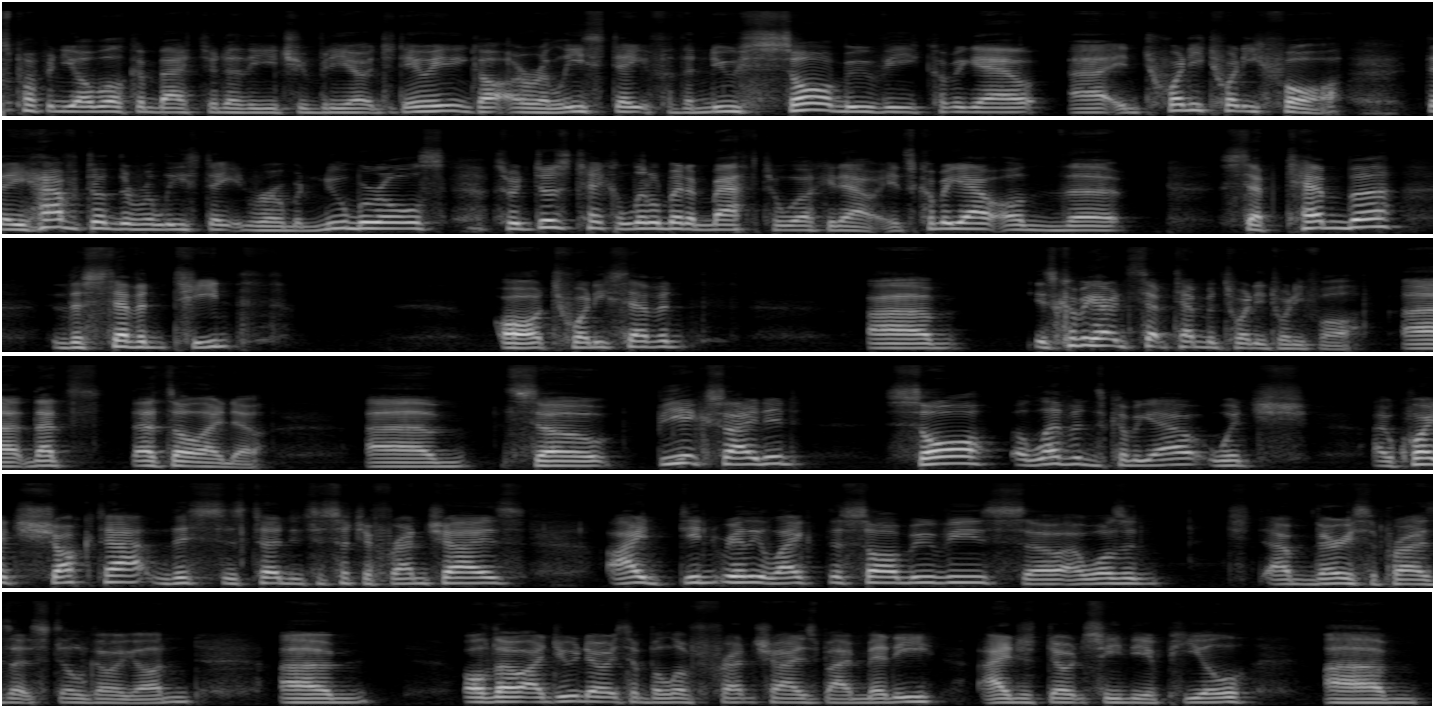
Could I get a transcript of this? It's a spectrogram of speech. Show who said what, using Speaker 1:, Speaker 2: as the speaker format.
Speaker 1: What's poppin', y'all? Welcome back to another YouTube video. Today we got a release date for the new Saw movie coming out uh, in 2024. They have done the release date in Roman numerals, so it does take a little bit of math to work it out. It's coming out on the September the 17th or 27th. Um, it's coming out in September 2024. Uh, that's that's all I know. Um, so be excited. Saw 11's coming out, which I'm quite shocked at. This has turned into such a franchise. I didn't really like the Saw movies, so I wasn't. I'm very surprised that's still going on. Um, although I do know it's a beloved franchise by many, I just don't see the appeal. Um,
